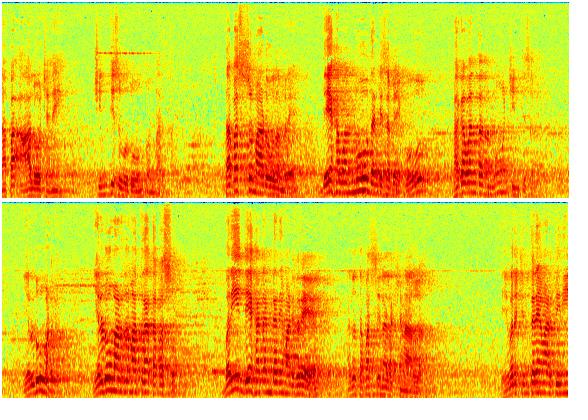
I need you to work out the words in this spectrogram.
ತಪ ಆಲೋಚನೆ, ಚಿಂತಿಸುವುದು ಅಂತ ಒಂದರ್ಥ ತಪಸ್ಸು ಮಾಡುವುದಂದರೆ ದೇಹವನ್ನೂ ದಂಡಿಸಬೇಕು, ಭಗವಂತನನ್ನೂ ಚಿಂತಿಸಬೇಕು. ಎರಡೂ ಮಾಡಬೇಕು. ಎರಡೂ ಮಾಡಿದ್ರೆ ಮಾತ್ರ ತಪಸ್ಸು. ಬರೀ ದೇಹ ದಂಡನೆ ಮಾಡಿದರೆ ಅದು ತಪಸ್ಸಿನ ಲಕ್ಷಣ ಅಲ್ಲ. ದೇವರ ಚಿಂತನೆ ಮಾಡ್ತೀನಿ,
